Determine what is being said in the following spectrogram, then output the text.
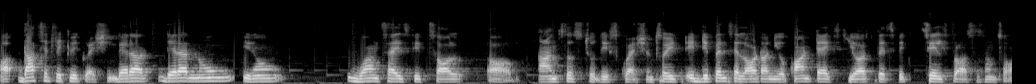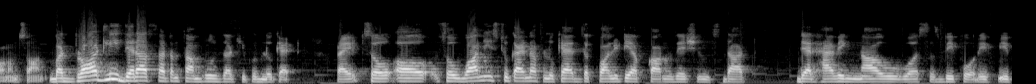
Uh, that's a tricky question. There are there are no you know one size fits all uh, answers to this question. So it, it depends a lot on your context your specific sales process and so on and so on. But broadly there are certain thumb rules that you could look at right? So uh, so one is to kind of look at the quality of conversations that they're having now versus before. If, if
